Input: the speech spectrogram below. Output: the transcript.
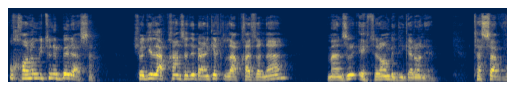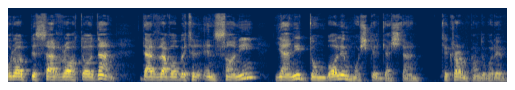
اون خانم می‌تونه بره اصلا. شاید یه لبخند زده برای اینکه لبخند زدن منظور احترام به دیگرانه. تصورات به سر راه دادن در روابط انسانی یعنی دنبال مشکل گشتن. تکرار می‌کنم دوباره.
